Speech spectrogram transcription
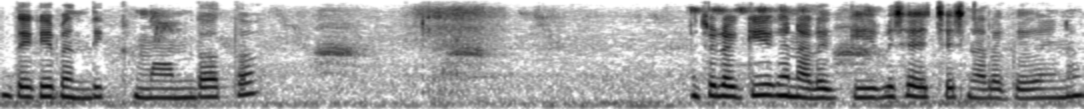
देखे बंदिक मामदाता जो लगेगा ना लगी वैसे अच्छे से ना लगेगा है ना।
